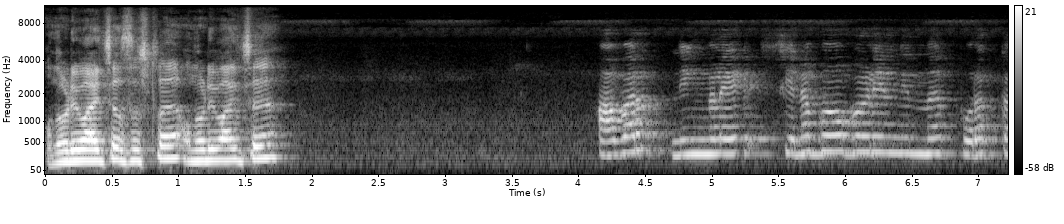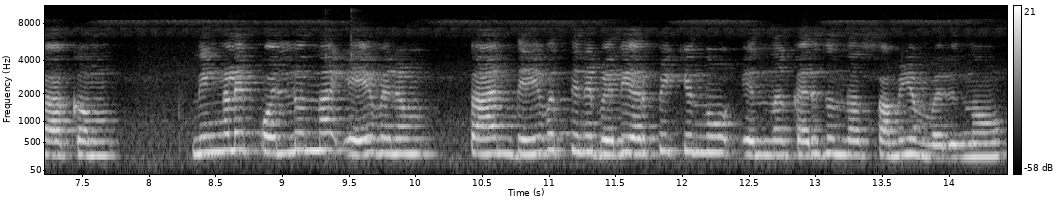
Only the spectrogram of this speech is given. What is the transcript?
ഒന്നുകൂടി വായിച്ച സിസ്റ്റർ ഒന്നുകൂടി വായിച്ചേ. അവർ നിങ്ങളെ സിനഗോഗുകളിൽ നിന്ന് പുറത്താക്കും. നിങ്ങളെ കൊല്ലുന്ന ഏവനും താൻ ദൈവത്തിന് ബലിയർപ്പിക്കുന്നു എന്ന് കരുതുന്ന സമയം വരുന്നു.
